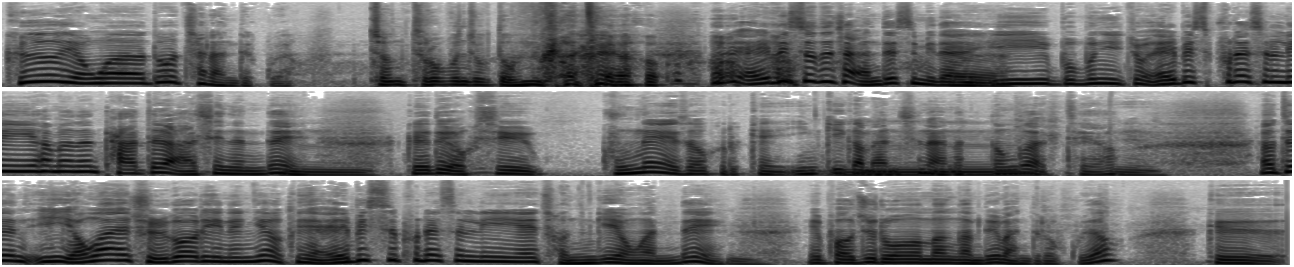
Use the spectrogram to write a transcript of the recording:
그 영화도 잘 안 됐고요. 전 들어본 적도 없는 것 같아요. 엘비스도 잘 안 됐습니다. 네. 이 부분이 좀 엘비스 프레슬리 하면은 다들 아시는데 음. 그래도 역시 국내에서 그렇게 인기가 음. 많지는 않았던 것 같아요. 네. 아무튼 이 영화의 줄거리는요, 그냥 엘비스 프레슬리의 전기 영화인데 음. 바즈 루어만 감독이 만들었고요. 그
